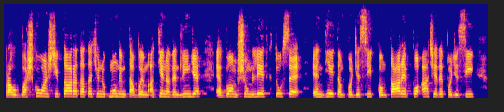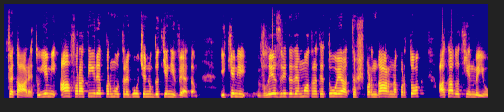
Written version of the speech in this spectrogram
Pra u bashkuan shqiptarët ata që nuk mundim ta bëjmë atje në vendlindje, e bëmë shumë lehtë këtu se e ndjejtëm përgjegjësi kombëtare, po aq edhe përgjegjësi fetare. T'u jemi afër atyre për m'u tregu që nuk do të jeni vetëm. I keni vlezrit edhe motrat e tuaja të shpërndarë nëpër tokë, ata do të jenë me ju.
